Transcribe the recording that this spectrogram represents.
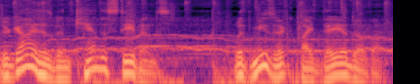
Your guide has been Candace Stevens, with music by Deadova.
